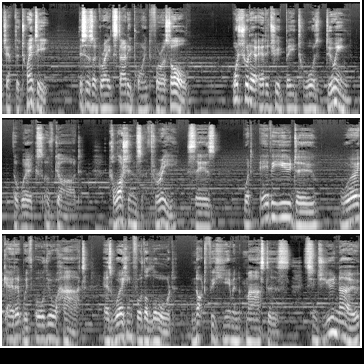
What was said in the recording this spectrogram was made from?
chapter 20. This is a great starting point for us all. What should our attitude be towards doing the works of God? Colossians 3 says, Whatever you do, work at it with all your heart, as working for the Lord, not for human masters, since you know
